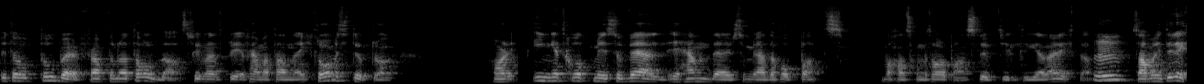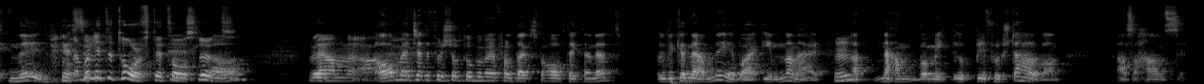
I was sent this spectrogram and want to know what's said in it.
utav oktober 1512 då skrev han ett brev hem att han är klar med sitt uppdrag. Har inget gått mig så väl i händer som jag hade hoppats. Var hans kommentar på hans slutgiltiga verk då. Mm. Så han var inte direkt nöjd med Det var lite torftigt avslut. Ja. Men, Ja, men 31 oktober var i alla fall dags för avtecknandet. Och vi kan nämna är bara innan här Mm. att när han var mitt uppe i första halvan Alltså hans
